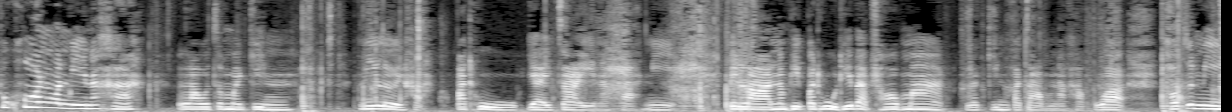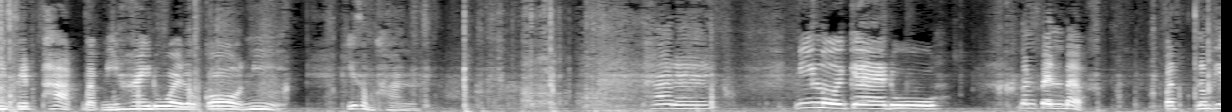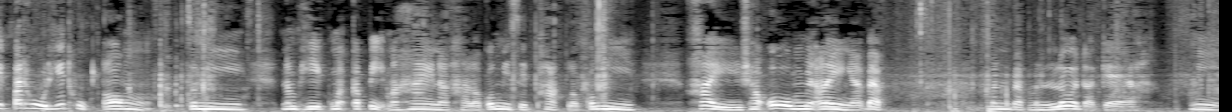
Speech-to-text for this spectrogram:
ทุกคนวันนี้นะคะ เราจะมากินนี่เลยค่ะปลาทูยายใจนะคะ นี่เป็นร้านน้ำพริกปลาทูที่แบบชอบมากและกินประจำนะคะ เพราะว่าเขาจะมีเซตผักแบบนี้ให้ด้วยแล้วก็นี่ที่สำคัญแท้แดนี่เลยแกดู มันเป็นแบบ น้ำพริกปลาทูที่ถูกต้องจะมีน้ำพริกกะปิมาให้นะคะ แล้วก็มีเซตผักแล้วก็มีไข่ชะอมอะไรอย่างเงี้ย แบบมันแบบมันเลิศอะแก นี่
